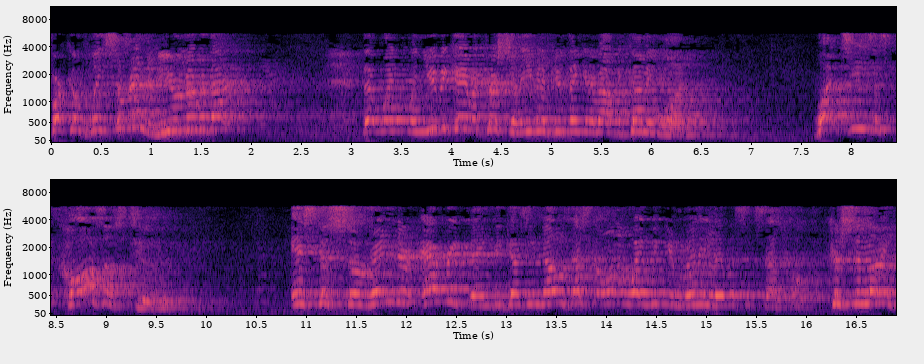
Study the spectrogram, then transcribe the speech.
for complete surrender. Do you remember that? That when, when you became a Christian, even if you're thinking about becoming one, what Jesus calls us to is to surrender everything because he knows that's the only way we can really live a successful Christian life.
